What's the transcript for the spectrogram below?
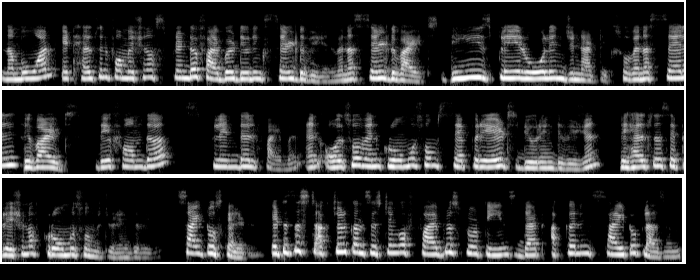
Number one, it helps in formation of spindle fiber during cell division. When a cell divides, these play a role in genetics. So when a cell divides, they form the spindle fiber. And also when chromosome separates during division, they help in separation of chromosomes during division. Cytoskeleton. It is a structure consisting of fibrous proteins that occur in cytoplasm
